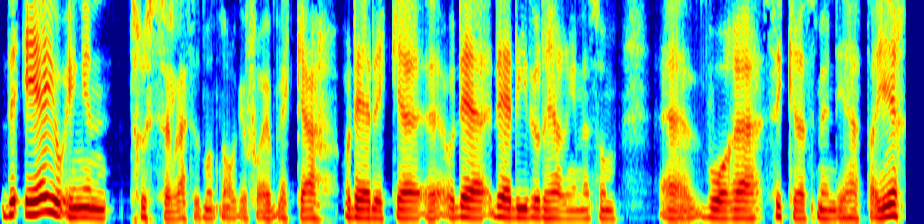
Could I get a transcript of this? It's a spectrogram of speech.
det er jo ingen trussel rettet mot Norge for øyeblikket, og det er, det ikke, eh, og det, det er de vurderingene som eh, våre sikkerhetsmyndigheter gir.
